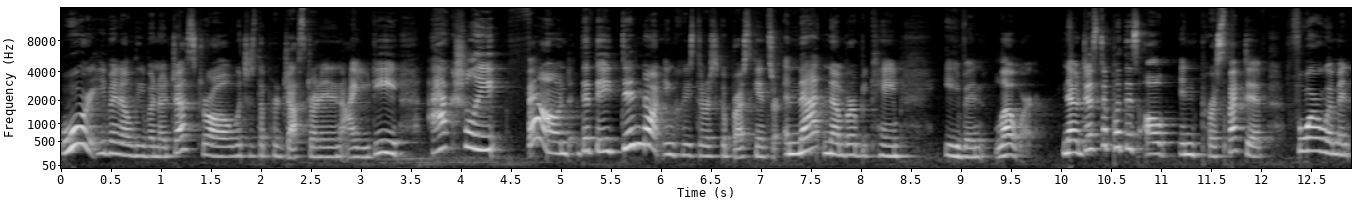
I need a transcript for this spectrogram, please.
or even a levonorgestrel, which is the progesterone in an IUD, actually found that they did not increase the risk of breast cancer, and that number became even lower. Now, just to put this all in perspective, four women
